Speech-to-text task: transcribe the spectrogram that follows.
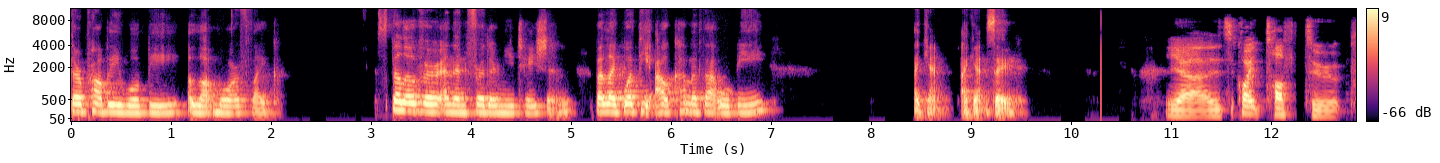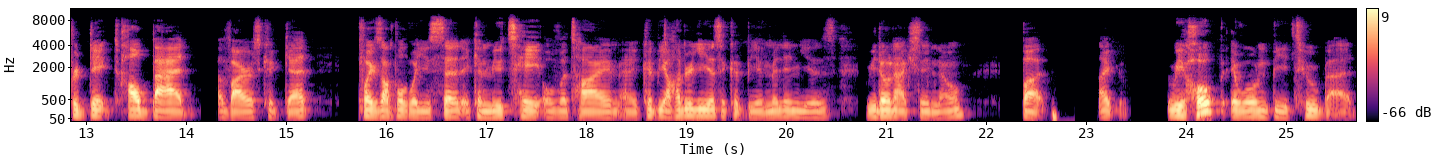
there probably will be a lot more of like spillover and then further mutation. But like what the outcome of that will be, I can't I can't say. Yeah, it's quite tough to predict how bad a virus could get. For example, what you said, it can mutate over time and it could be 100 years, it could be a million years. We don't actually know. But like we hope it won't be too bad.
